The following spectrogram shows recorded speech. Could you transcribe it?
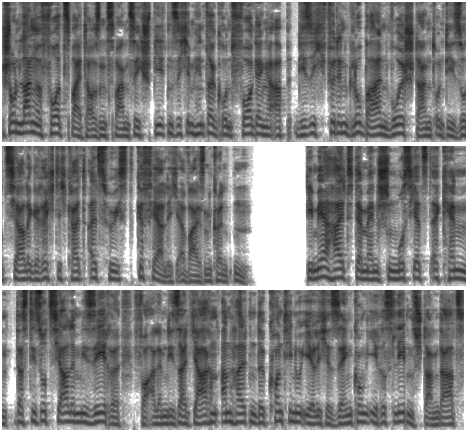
Schon lange vor 2020 spielten sich im Hintergrund Vorgänge ab, die sich für den globalen Wohlstand und die soziale Gerechtigkeit als höchst gefährlich erweisen könnten. Die Mehrheit der Menschen muss jetzt erkennen, dass die soziale Misere, vor allem die seit Jahren anhaltende kontinuierliche Senkung ihres Lebensstandards,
